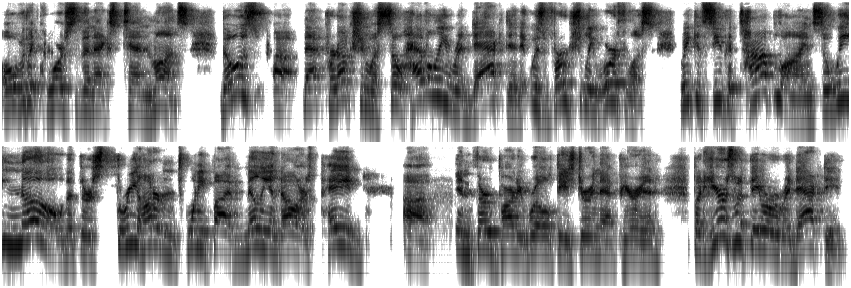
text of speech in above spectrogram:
over the course of the next 10 months. Those, uh, that production was so heavily redacted, it was virtually worthless. We could see the top line. So we know that there's $325 million paid uh, in third party royalties during that period. But here's what they were redacting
